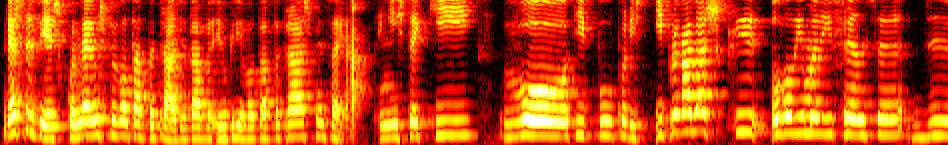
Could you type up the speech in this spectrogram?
Desta vez, quando éramos para voltar para trás, eu, tava, eu queria voltar para trás, pensei, ah, tenho isto aqui, vou, tipo, pôr isto. E por acaso acho que houve ali uma diferença de,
